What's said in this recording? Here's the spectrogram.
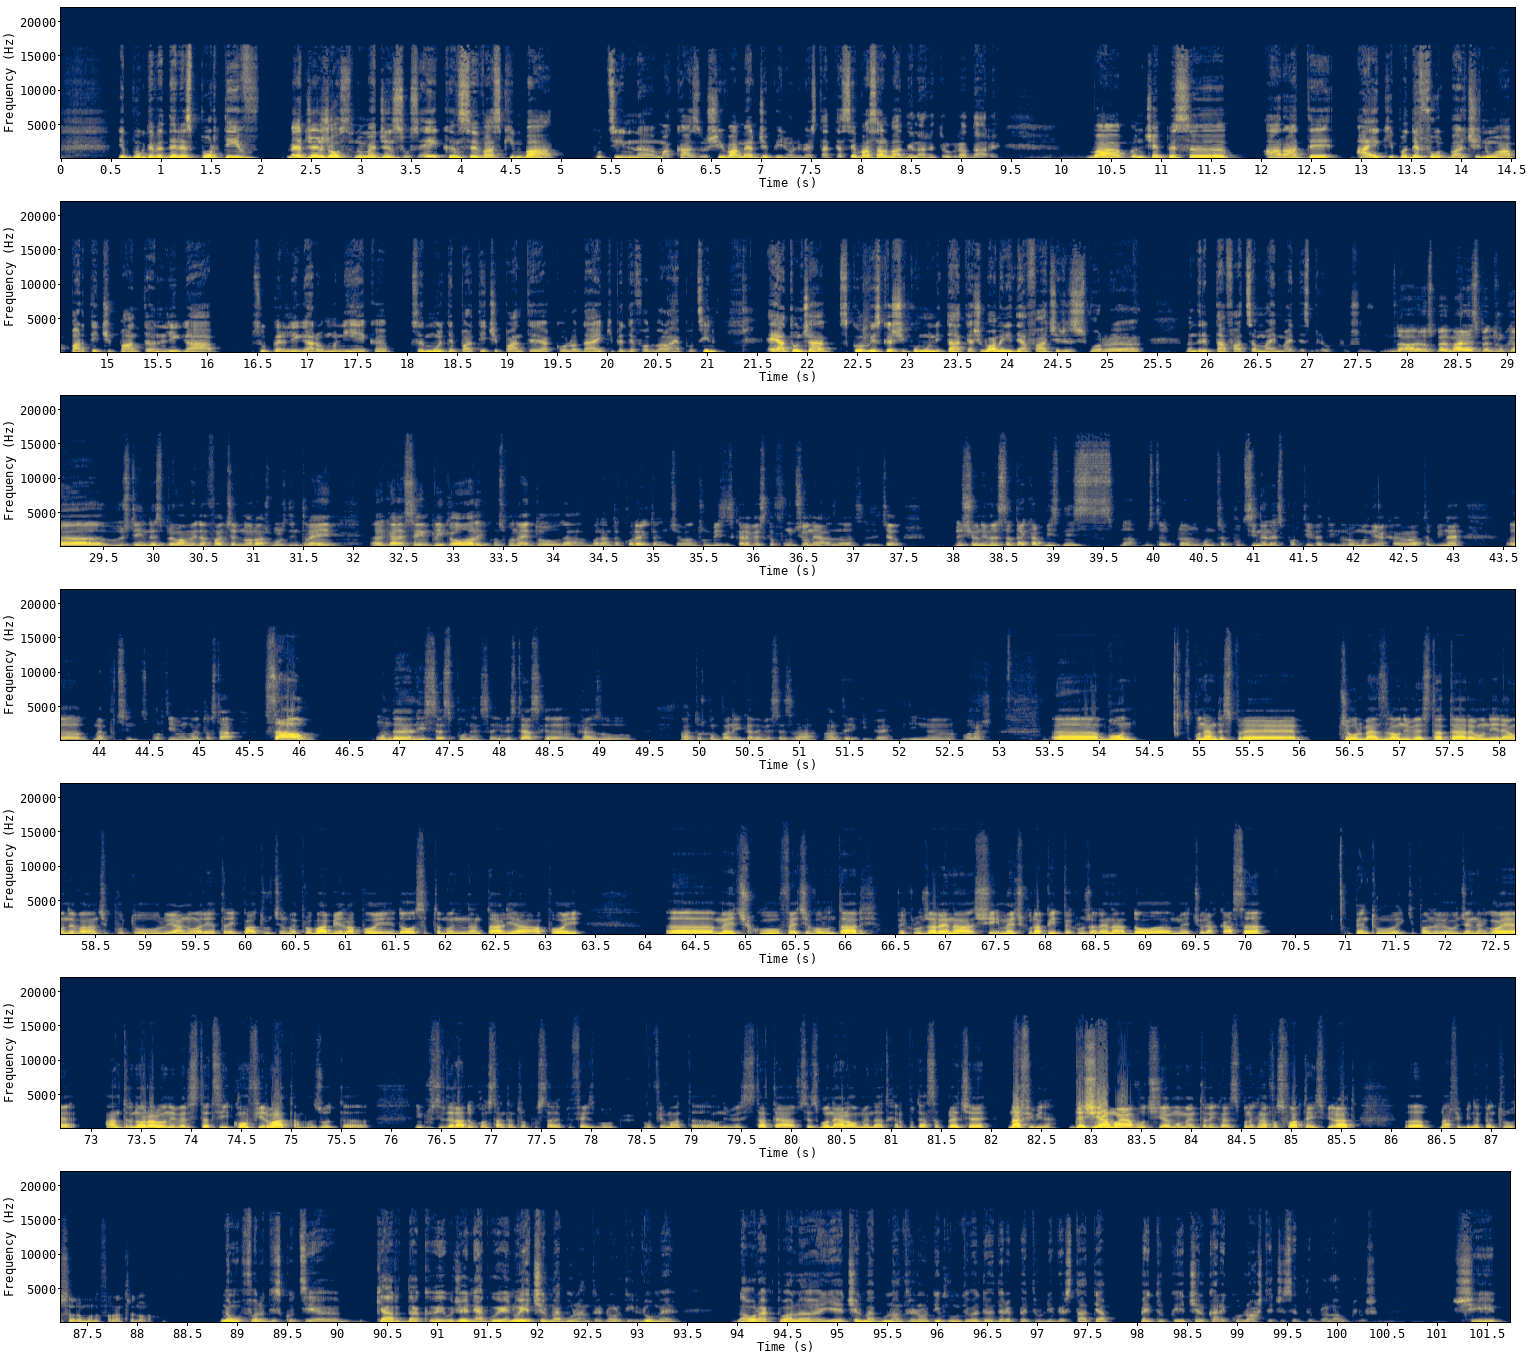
din punct de vedere sportiv, merge în jos, nu merge în sus. Ei, când se va schimba puțin uh, macazul și va merge bine universitatea, se va salva de la retrogradare, va începe să arate a echipă de fotbal și nu a participantă în Liga Superliga României, că sunt multe participante acolo, dar echipe de fotbal mai puțin. Ei, atunci sunt convins că și comunitatea și oamenii de afaceri își vor uh, îndrepta fața mai mai despre Cluj. Da, eu sper, mai ales pentru că știm despre oameni de afaceri în oraș, mulți dintre ei, uh, care se implică ori, cum spuneai tu, da, varianta corectă în ceva, într-un business care vezi că funcționează, să zicem, deși universitatea ca business da, este probabil unul dintre puținele sportive din România care arată bine, uh, mai puțin sportiv în momentul ăsta, sau unde li se spune să investească în cazul altor companii care investesc la alte echipe din uh, oraș. Uh, bun, spuneam despre ce urmează la universitatea, reunirea undeva la începutul lui ianuarie, 3-4 cel mai probabil, apoi două săptămâni în Antalya, apoi uh, meci cu fece voluntari pe Cluj Arena și meci cu Rapid pe Cluj Arena, două meciuri acasă pentru echipa lui Eugen Negoie, antrenor al universității confirmat, am văzut uh, inclusiv de Radu Constant într-o postare pe Facebook, confirmată la universitatea, se zbunea la un moment dat că ar putea să plece, n-ar fi bine. Deși a mai avut și el momentele în care spune că n-a fost foarte inspirat, uh, n-ar fi bine pentru să rămână fără antrenor acum. Nu, fără discuție. Chiar dacă Eugen Negoie nu e cel mai bun antrenor din lume, la ora actuală e cel mai bun antrenor din punct de vedere pentru universitatea, pentru că e cel care cunoaște ce se întâmplă la Ucluj. Și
